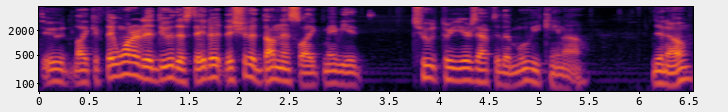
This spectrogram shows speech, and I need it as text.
dude. Like if they wanted to do this, they they should have done this like maybe two three years after the movie came out. You know,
